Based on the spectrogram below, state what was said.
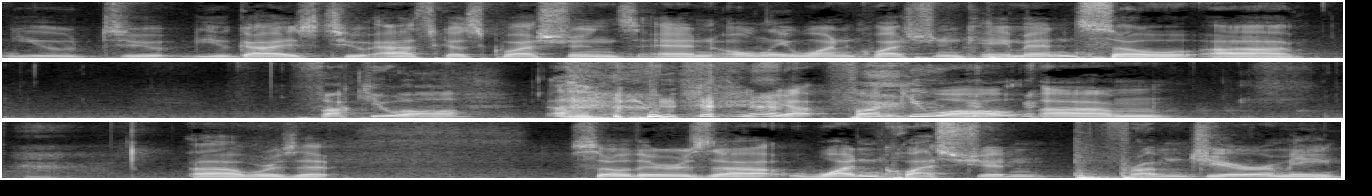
you to you guys to ask us questions, and only one question came in. So uh, Fuck you all. yep, fuck you all. Um, uh, where is it? So there's uh, one question from Jeremy,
